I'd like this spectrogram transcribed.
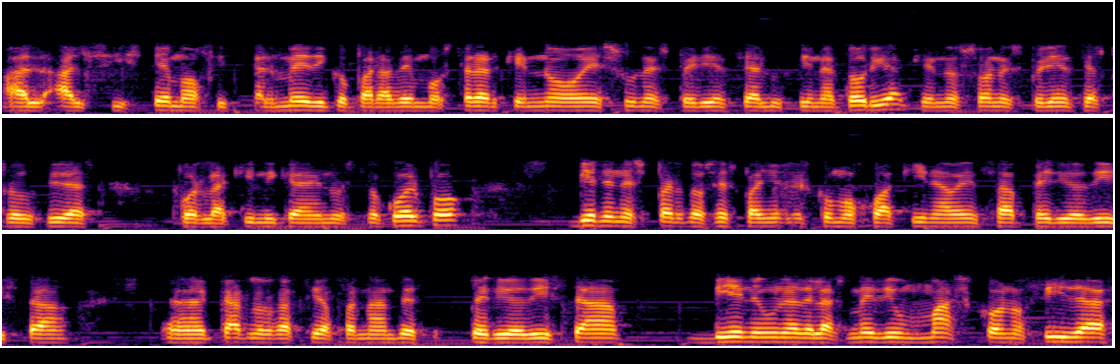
al, sistema oficial médico para demostrar que no es una experiencia alucinatoria, que no son experiencias producidas por la química de nuestro cuerpo. Vienen expertos españoles como Joaquín Abenza, periodista, eh, Carlos García Fernández, periodista. Viene una de las medium más conocidas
